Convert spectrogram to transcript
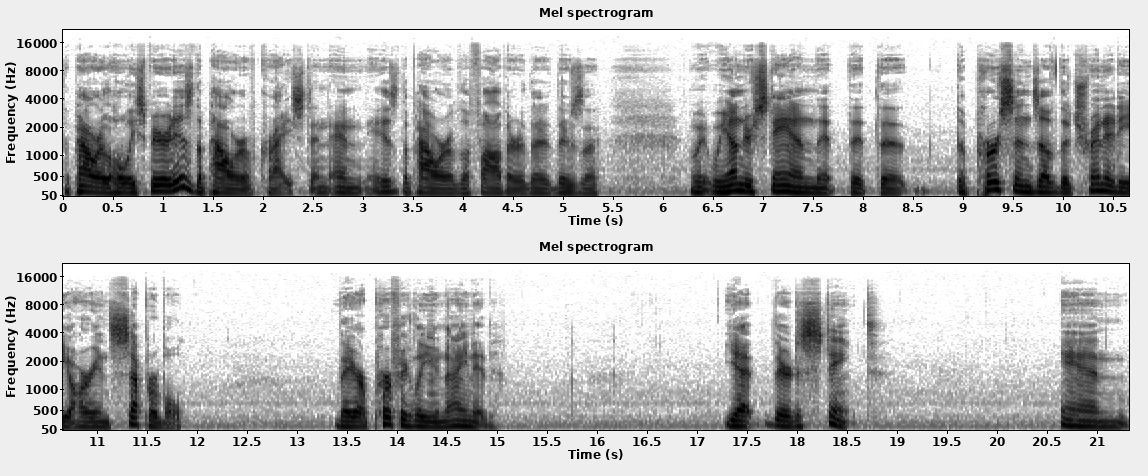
the power of the Holy Spirit is the power of Christ and, and is the power of the Father. There, there's a, we, we understand that, that the, the persons of the Trinity are inseparable. They are perfectly united yet they're distinct. And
